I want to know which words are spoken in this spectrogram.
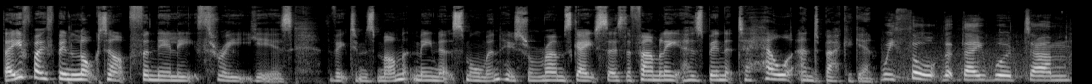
They've both been locked up for nearly three years. The victim's mum, Mina Smallman, who's from Ramsgate, says the family has been to hell and back again. We thought that they would. Um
